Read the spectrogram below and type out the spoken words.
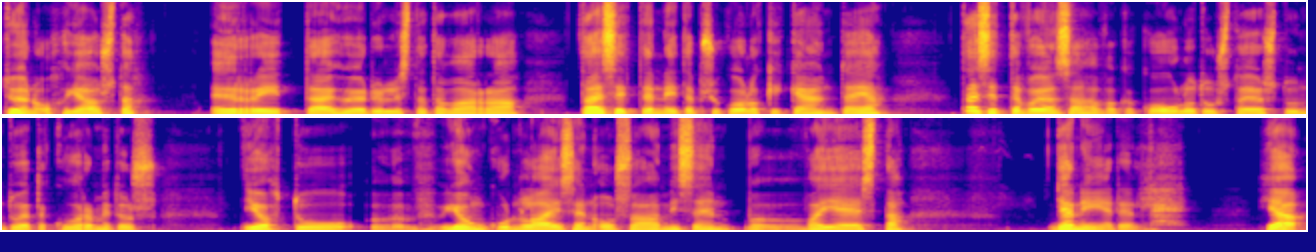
työnohjausta, erittäin hyödyllistä tavaraa, tai sitten niitä psykologikäyntejä, tai sitten voidaan saada vaikka koulutusta, jos tuntuu, että kuormitus johtuu jonkunlaisen osaamisen vajeesta, ja niin edelleen. Ja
